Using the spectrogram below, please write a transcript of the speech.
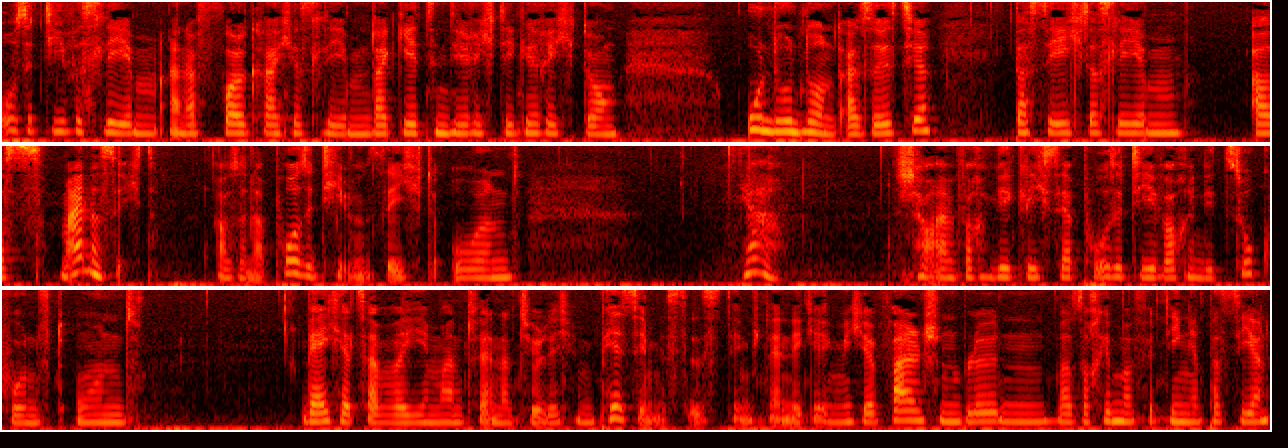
positives Leben, ein erfolgreiches Leben. Da geht es in die richtige Richtung. Und, und, und. Also wisst ihr, da sehe ich das Leben aus meiner Sicht, aus einer positiven Sicht. Und ja, schau einfach wirklich sehr positiv auch in die Zukunft. Und wäre ich jetzt aber jemand, der natürlich ein Pessimist ist, dem ständig irgendwelche falschen, blöden, was auch immer für Dinge passieren,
